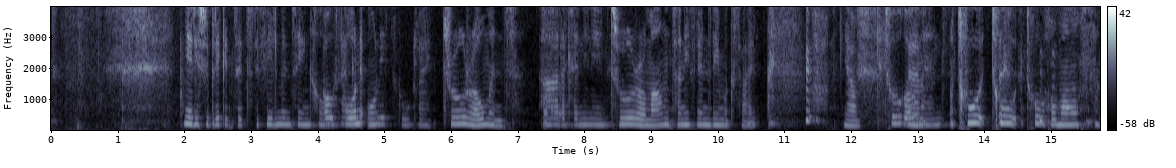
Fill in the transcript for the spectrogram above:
Mir ist übrigens jetzt der Film in den Sinn gekommen, Oh, ohne, ohne zu googeln. True Romance. Ah, den kenne ich nicht. True Romance, habe ich früher immer gesagt. ja. True Romance. Ähm, true, true, true Romance.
